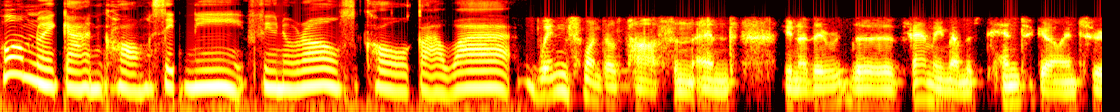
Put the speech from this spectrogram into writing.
ผู้อำนวยการของซิดนีย์ Funerals Co กล่าวว่า when someone does pass and, and you know the, the family members tend to go into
